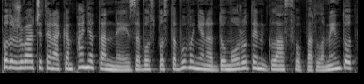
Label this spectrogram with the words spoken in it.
Подржувачите на кампањата не за воспоставување на домороден глас во парламентот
